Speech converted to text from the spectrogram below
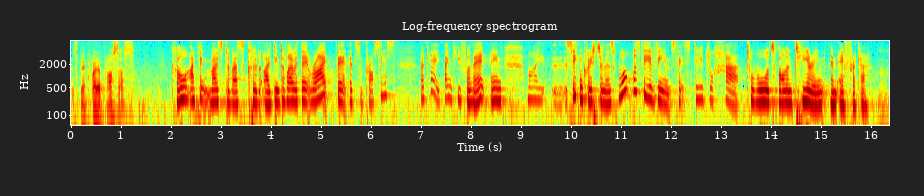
it's been quite a process. Cool. I think most of us could identify with that, right? That it's a process. Okay, thank you for that. And my uh, second question is what was the events that steered your heart towards volunteering in Africa? Mm.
